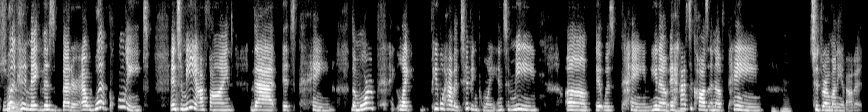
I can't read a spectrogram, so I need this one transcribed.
sure. what can make this better at what point and to me i find that it's pain the more like people have a tipping point and to me um it was pain you know mm-hmm. it has to cause enough pain mm-hmm. to throw money about it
